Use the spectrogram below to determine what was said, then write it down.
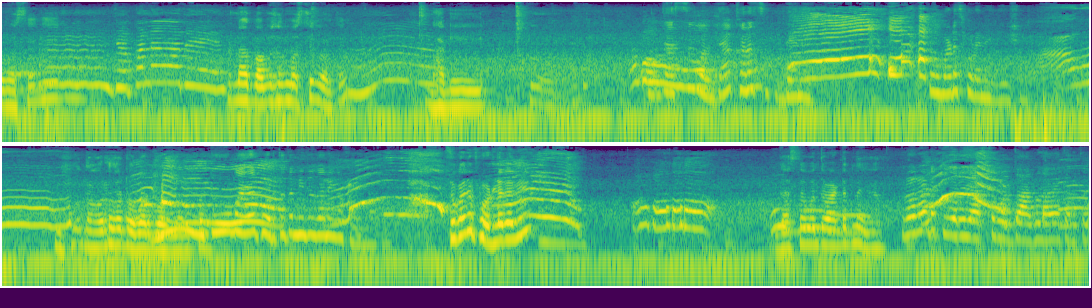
मस्त म्हटलं बाबूसोबत मस्ती करतो. भागी जास्त बोलते खरंच नाही सोबतच फोडेन एक दिवशी. नवऱ्याचा तू माझा फोडतो तर मी तुझा नाही का फोडणार? तू कधी फोडलं का मी जास्त बोलतो वाटत नाही का? तुला नाही वाटत तू जरा जास्त बोलतो आग करतो.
